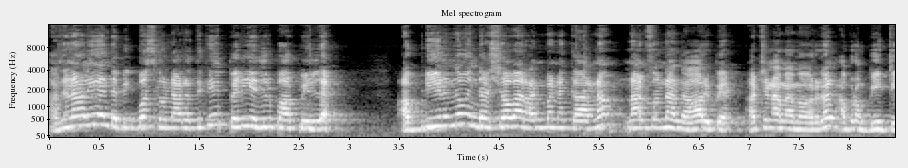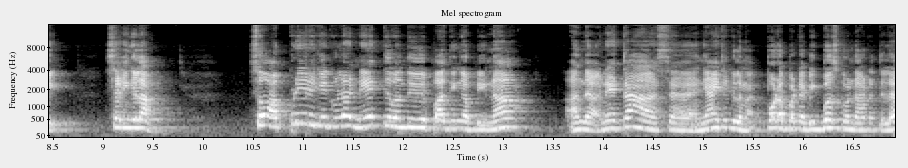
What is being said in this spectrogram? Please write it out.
அதனாலேயே இந்த பிக் பாஸ் கொண்டாடுறதுக்கு பெரிய எதிர்பார்ப்பு இல்லை. அப்படி இருந்தும் இந்த ஷோவை ரன் பண்ண காரணம் நான் சொன்ன அந்த ஆறு பேர் அர்ச்சனா மேம் அவர்கள் அப்புறம் பிடி சரிங்களா? ஸோ அப்படி இருக்கக்குள்ள நேத்து வந்து பார்த்தீங்க அப்படின்னா அந்த நேத்தா ச- ஞாயிற்றுக்கிழமை போடப்பட்ட பிக் பாஸ் கொண்டாட்டத்தில்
